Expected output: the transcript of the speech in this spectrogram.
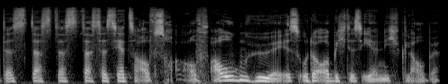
dass, dass, dass, dass das jetzt auf, auf Augenhöhe ist oder ob ich das eher nicht glaube.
